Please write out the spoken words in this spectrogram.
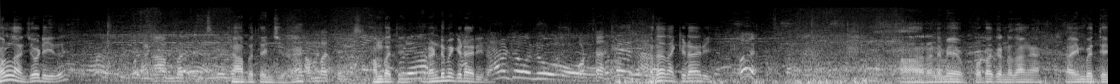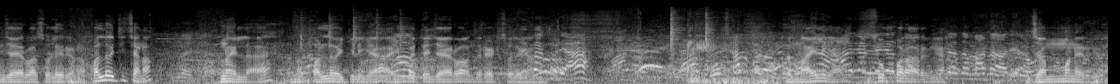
எவ்வளோ ஜோடி இது? நாற்பத்தஞ்சு ஐம்பத்தஞ்சு. ரெண்டுமே கிடாரி தான். அதான் தான் கிடாரி. ஆ, ரெண்டுமே பொட்டக்கண்ணு தாங்க. ஐம்பத்தஞ்சாயிரரூபா சொல்லியிருக்காங்க. பல்லு வச்சுச்சானா இன்னும் இல்லை. இன்னும் பல்லு வைக்கலைங்க. ஐம்பத்தஞ்சாயிரரூபா வந்து ரேட் சொல்லியிருக்காங்க. மயிலுங்க சூப்பராக இருக்குங்க. ஜம்மன்னு இருக்குது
